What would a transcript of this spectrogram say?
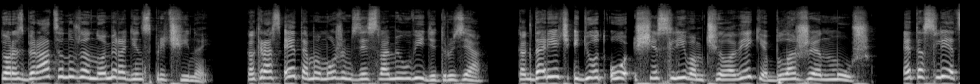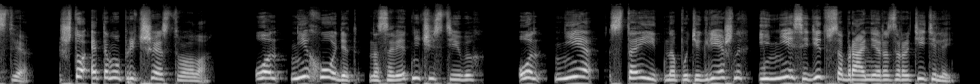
то разбираться нужно номер один с причиной. Как раз это мы можем здесь с вами увидеть, друзья. Когда речь идет о счастливом человеке, блажен муж. Это следствие. Что этому предшествовало? Он не ходит на совет нечестивых, он не стоит на пути грешных и не сидит в собрании развратителей.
